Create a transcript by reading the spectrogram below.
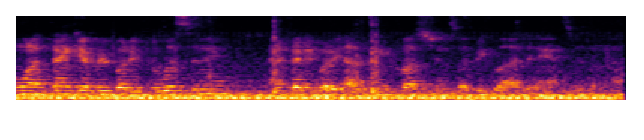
I want to thank everybody for listening. And if anybody has any questions, I'd be glad to answer them.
